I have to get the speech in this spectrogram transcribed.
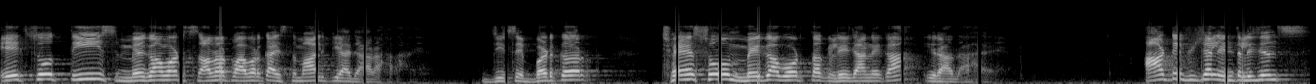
130 मेगावाट सोलर पावर का इस्तेमाल किया जा रहा है, जिसे बढ़कर 600 मेगावाट तक ले जाने का इरादा है। आर्टिफिशियल इंटेलिजेंस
